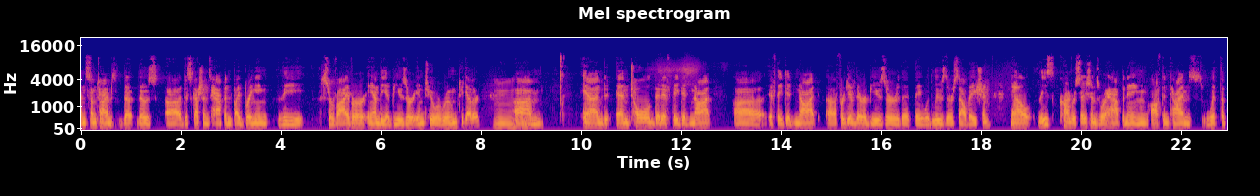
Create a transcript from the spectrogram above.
And sometimes the, those uh, discussions happened by bringing the survivor and the abuser into a room together Mhm. um, and and told that if they did not uh, if they did not uh, forgive their abuser, that they would lose their salvation. Now, these conversations were happening oftentimes with the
